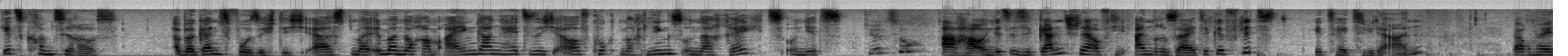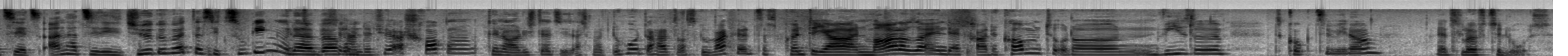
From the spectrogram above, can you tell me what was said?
Jetzt kommt sie raus. Aber ganz vorsichtig. Erstmal immer noch am Eingang hält sie sich auf, guckt nach links und nach rechts und jetzt. Tür zu. Aha, und jetzt ist sie ganz schnell auf die andere Seite geflitzt. Jetzt hält sie wieder an. Warum hält sie jetzt an? Hat sie die Tür gehört, dass sie zuging? Oder ein warum? an der Tür erschrocken. Genau, die stellt sich erstmal tot, da hat was gewackelt. Das könnte ja ein Marder sein, der gerade kommt oder ein Wiesel. Jetzt guckt sie wieder. Jetzt läuft sie los.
